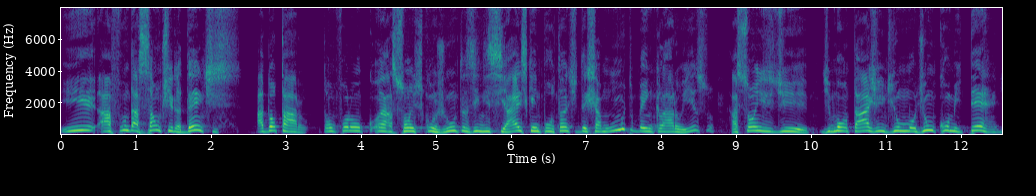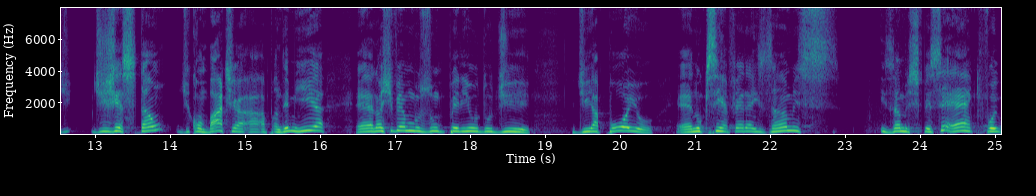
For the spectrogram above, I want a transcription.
e a Fundação Tiradentes adotaram. Então foram ações conjuntas iniciais, que é importante deixar muito bem claro isso. Ações de, de montagem de um, de um comitê de, de gestão de combate à, à pandemia. É, nós tivemos um período de, de apoio é, no que se refere a exames, exames PCR, que foi,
